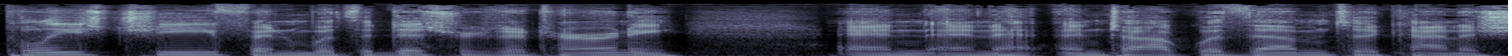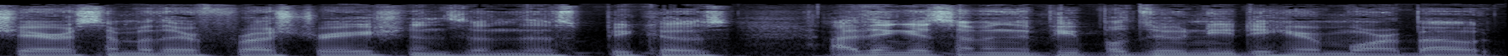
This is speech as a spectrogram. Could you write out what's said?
police chief and with the district attorney and, and and talk with them to kind of share some of their frustrations in this because I think it's something that people do need to hear more about.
